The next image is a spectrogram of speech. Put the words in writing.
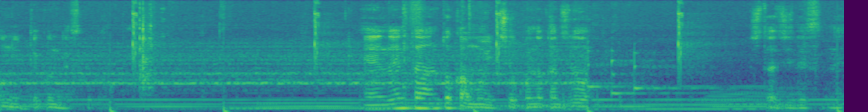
を塗っていくんですけど、えー年単とかも一応こんな感じの下地ですね。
